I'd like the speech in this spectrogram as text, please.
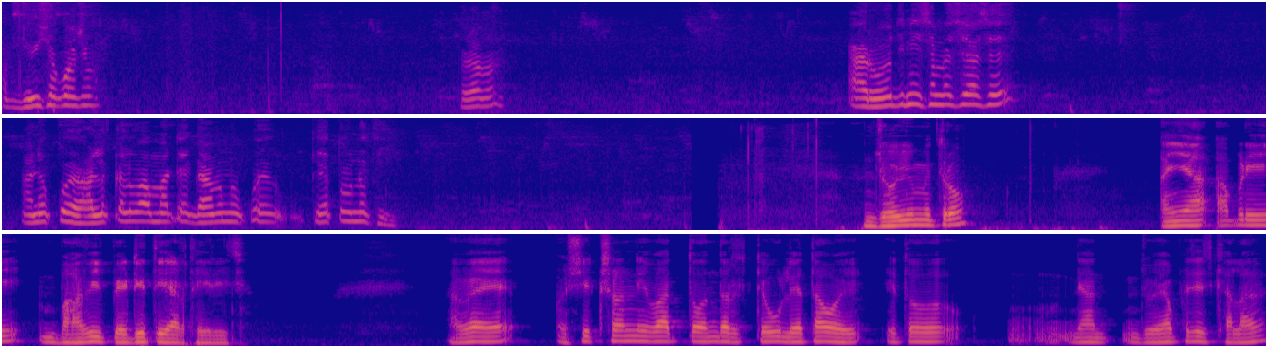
આપ જોઈ શકો છો. બરાબર? આ રોજની સમસ્યા છે. અને કોઈ હલ કરવા માટે ગામનું કોઈ કહેતું નથી. જોયું મિત્રો? અહીંયા આપણી ભાવિ પેઢી તૈયાર થઈ રહી છે. હવે શિક્ષણની વાત તો અંદર કેવું લેતા હોય એ તો ત્યાં જોયા પછી જ ખ્યાલ આવે.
